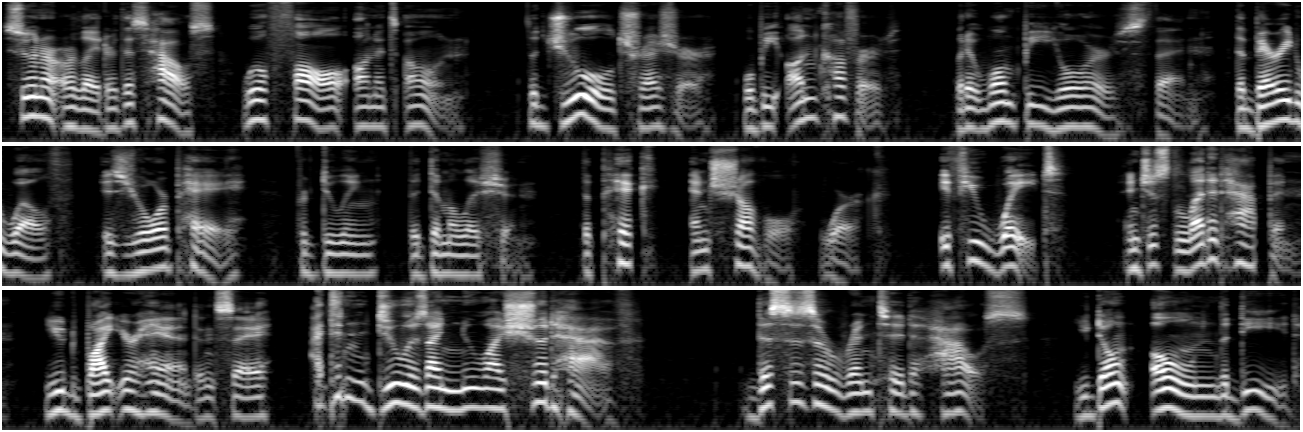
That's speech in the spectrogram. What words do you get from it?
sooner or later this house will fall on its own. The jewel treasure will be uncovered, but it won't be yours then. The buried wealth is your pay for doing the demolition, the pick and shovel work. If you wait and just let it happen, you'd bite your hand and say, I didn't do as I knew I should have. This is a rented house. You don't own the deed.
